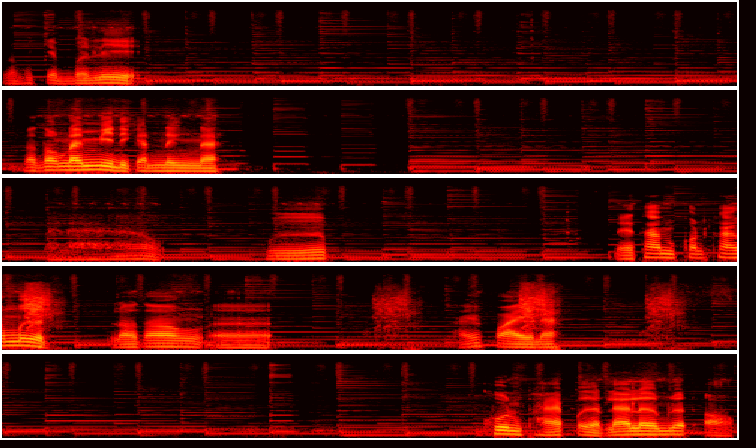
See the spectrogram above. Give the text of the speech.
เราไปเก็บเบอร์รี่ เราต้องได้มีดอีกอันหนึ่งนะไปแล้วปึ๊บในถ้ำค่อนข้างมืด เราต้องเออใช้ไฟนะ คุณแผลเปิดและเริ่มเลือดออก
